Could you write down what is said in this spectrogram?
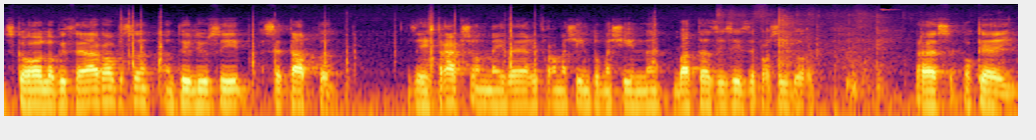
Scroll with arrows until you see setup. The instruction may vary from machine to machine, but this is the procedure. Press OK.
